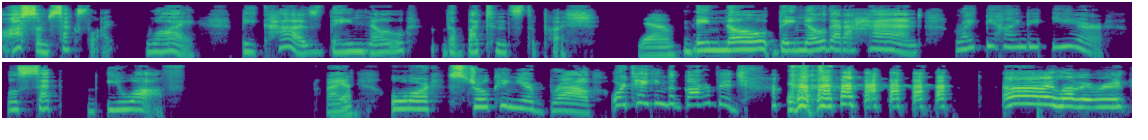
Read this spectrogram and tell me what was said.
awesome sex life. Why? Because they know the buttons to push. Yeah. They know, they know that a hand right behind the ear will set you off right? Yeah. Or stroking your brow or taking the garbage. oh, I love it, Ruth.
